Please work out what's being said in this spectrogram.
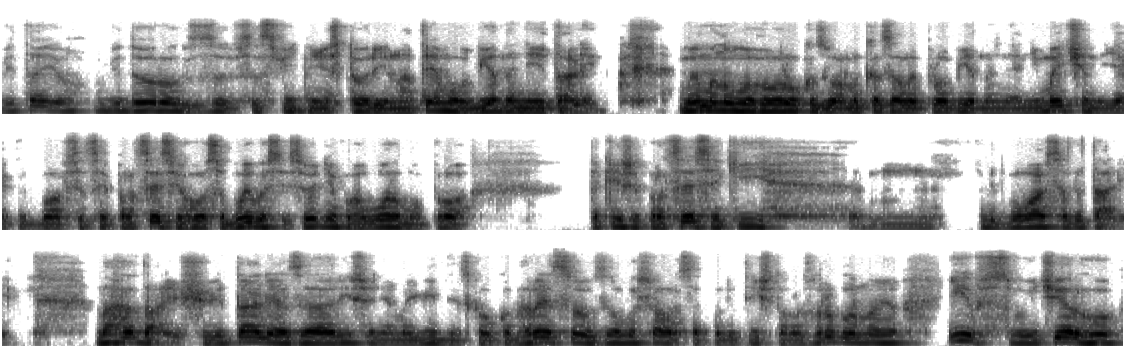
Вітаю відеоурок з всесвітньої історії на тему об'єднання Італії. Ми минулого року з вами казали про об'єднання Німеччини, як відбувався цей процес, його особливості. Сьогодні поговоримо про такий же процес, який відбувався в Італії. Нагадаю, що Італія за рішеннями Віденського конгресу залишалася політично розробленою і, в свою чергу,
